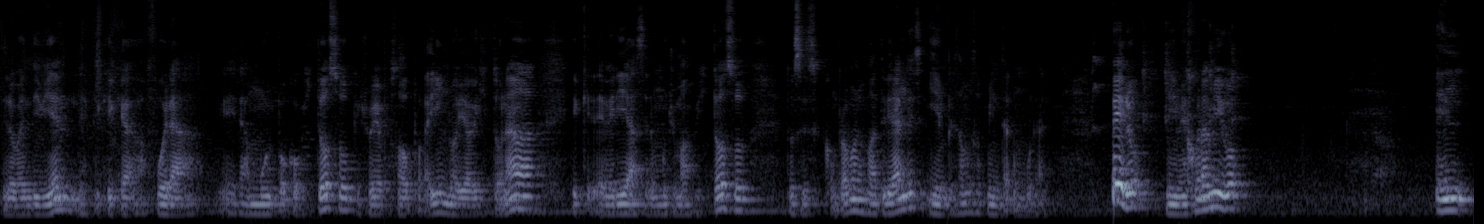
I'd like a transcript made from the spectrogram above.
se lo vendí bien, le expliqué que afuera era muy poco vistoso, que yo había pasado por ahí no había visto nada y que debería ser mucho más vistoso. Entonces compramos los materiales y empezamos a pintar un mural. Pero mi mejor amigo él,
